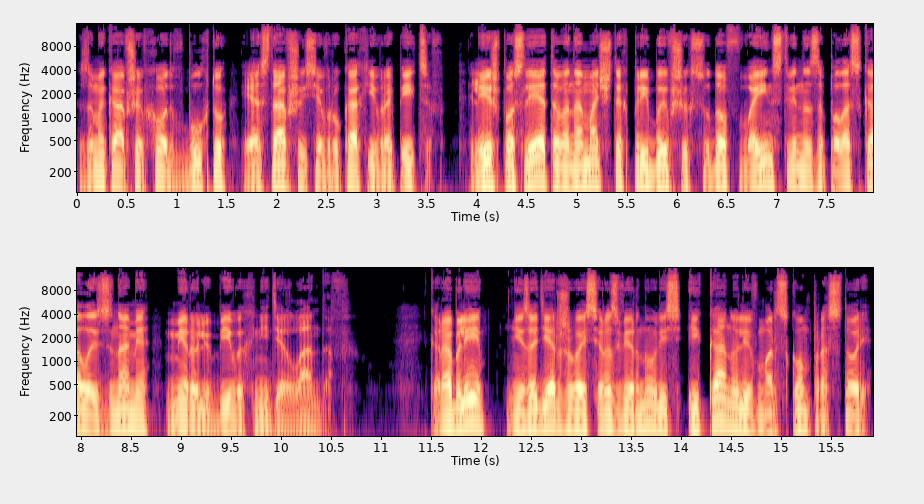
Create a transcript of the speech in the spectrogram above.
замыкавший вход в бухту и оставшийся в руках европейцев. Лишь после этого на мачтах прибывших судов воинственно заполоскалось знамя миролюбивых Нидерландов. Корабли, не задерживаясь, развернулись и канули в морском просторе.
